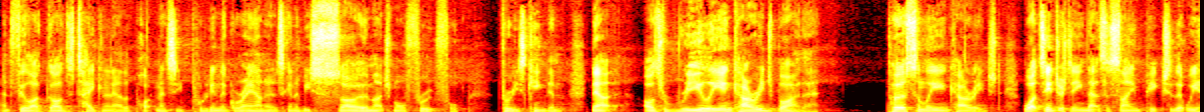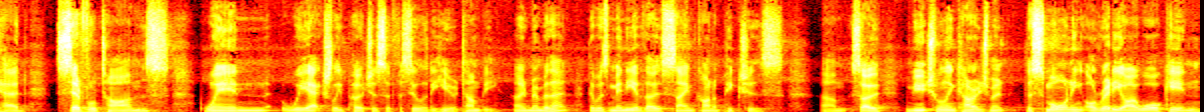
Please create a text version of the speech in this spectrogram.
and feel like God's taken it out of the pot and actually put it in the ground and it's going to be so much more fruitful for his kingdom. Now, I was really encouraged by that. Personally encouraged. What's interesting, that's the same picture that we had several times when we actually purchased a facility here at Tumbi. I remember that. There was many of those same kind of pictures. Um, so mutual encouragement. This morning already, I walk in.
